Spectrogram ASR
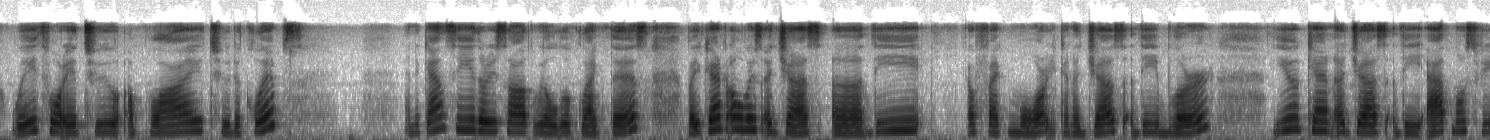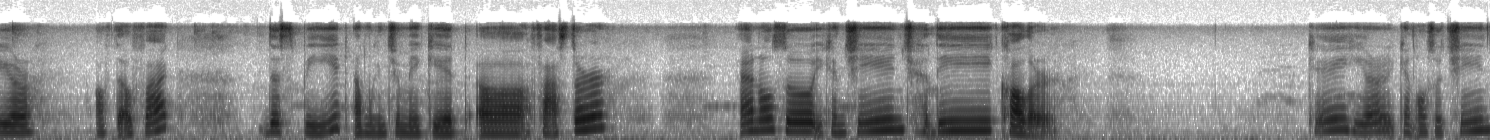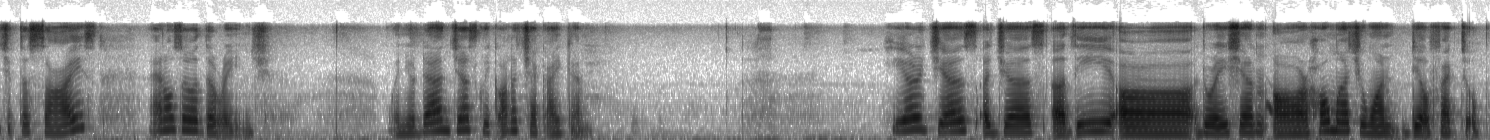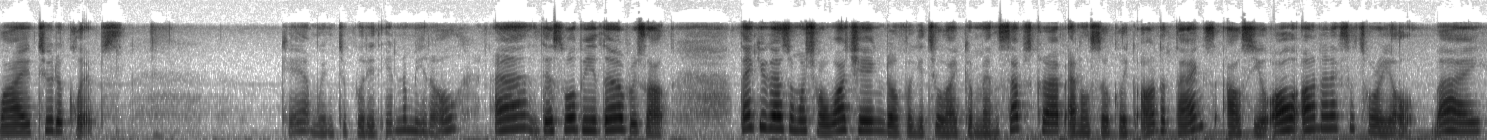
wait for it to apply to the clips and you can see the result will look like this. But you can't always adjust uh, the effect more. You can adjust the blur. You can adjust the atmosphere of the effect the speed. I'm going to make it uh, faster and also you can change the color. Okay here you can also change the size and also the range. When you're done just click on the check icon. Here just adjust uh, the uh, duration or how much you want the effect to apply to the clips. Okay I'm going to put it in the middle. And this will be the result Thank you guys so much for watching. Don't forget to like, comment, subscribe, and also click on the thanks. I'll see you all on the next tutorial. Bye.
